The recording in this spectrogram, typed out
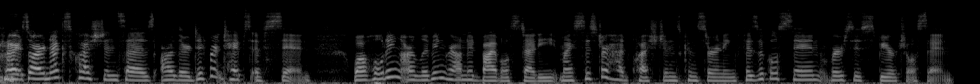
All right, so our next question says Are there different types of sin? While holding our Living Grounded Bible study, my sister had questions concerning physical sin versus spiritual sin.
